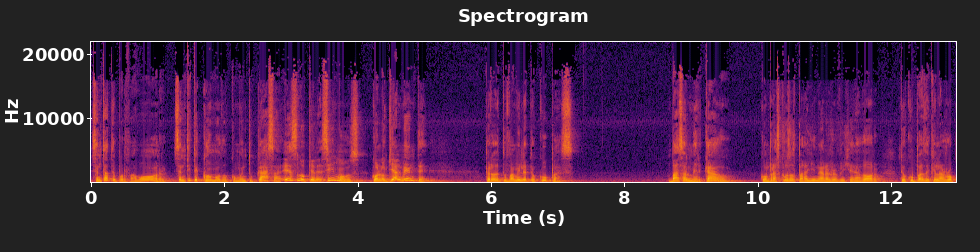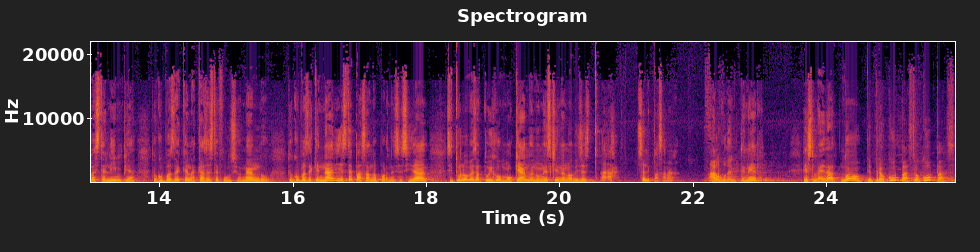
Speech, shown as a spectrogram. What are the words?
Sentate por favor, sentite cómodo, como en tu casa. Es lo que decimos coloquialmente pero de tu familia te ocupas. Vas al mercado, compras cosas para llenar el refrigerador, te ocupas de que la ropa esté limpia, te ocupas de que la casa esté funcionando, te ocupas de que nadie esté pasando por necesidad. Si tú lo ves a tu hijo moqueando en una esquina, no dices, ah, se le pasará, algo debe tener. Es la edad. No, te preocupas, te ocupas.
